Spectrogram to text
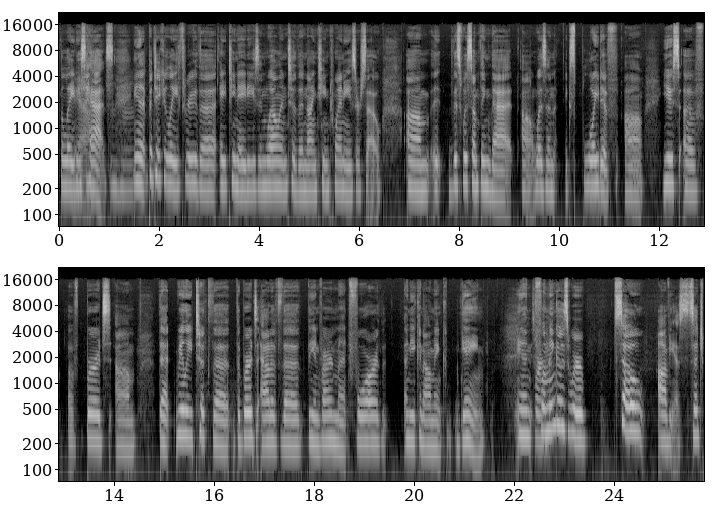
the ladies' yeah. hats, mm-hmm. and particularly through the 1880s and well into the 1920s or so. Um, it, this was something that uh, was an exploitive uh, use of of birds um, that really took the the birds out of the the environment for an economic gain. And flamingos were so obvious, such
